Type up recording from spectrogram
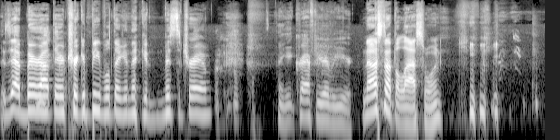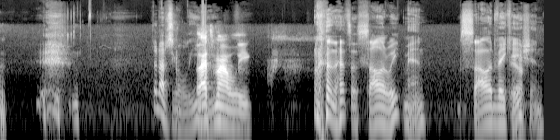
Is that bear out there tricking people thinking they can miss the tram? They get craftier every year. No, it's not the last one. They're not just gonna leave. That's you. my week. That's a solid week, man. Solid vacation.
